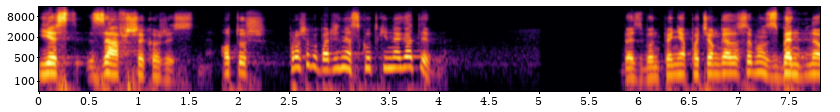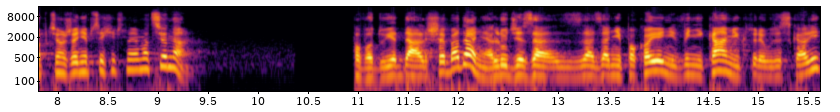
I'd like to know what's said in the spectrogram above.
jest zawsze korzystne? Otóż proszę popatrzeć na skutki negatywne. Bez wątpienia pociąga za sobą zbędne obciążenie psychiczno-emocjonalne powoduje dalsze badania. Ludzie za, za, zaniepokojeni wynikami, które uzyskali,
